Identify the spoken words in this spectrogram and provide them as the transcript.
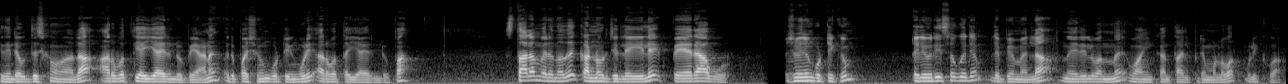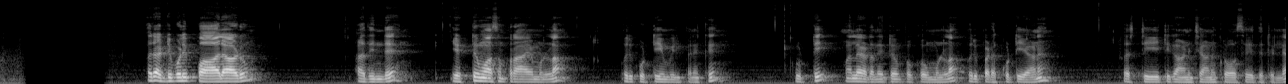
ഇതിന്റെ ഉദ്ദേശിക്കുന്നതല്ല അറുപത്തി അയ്യായിരം രൂപയാണ്. ഒരു പശുവും കുട്ടിയും കൂടി അറുപത്തയ്യായിരം രൂപ. സ്ഥലം വരുന്നത് കണ്ണൂർ ജില്ലയിലെ പേരാവൂർ. പശുവിനും കുട്ടിക്കും ഡെലിവറി സൗകര്യം ലഭ്യമല്ല. നേരിൽ വന്ന് വാങ്ങിക്കാൻ താല്പര്യമുള്ളവർ വിളിക്കുക. ഒരു അടിപൊളി പാലാടും അതിന്റെ എട്ട് മാസം പ്രായമുള്ള ഒരു കുട്ടിയും വിൽപ്പനക്ക്. കുട്ടി നല്ല ഇടനീറ്റവും പൊക്കവുമുള്ള ഒരു പടക്കുട്ടിയാണ്. ഫസ്റ്റ് ഈറ്റ് കാണിച്ചാണ് ക്രോസ് ചെയ്തിട്ടില്ല.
